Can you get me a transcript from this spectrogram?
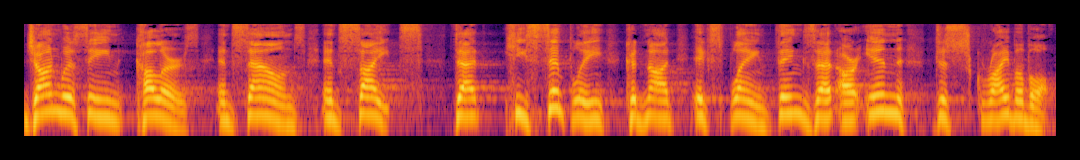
John was seeing colors and sounds and sights that he simply could not explain, things that are indescribable.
